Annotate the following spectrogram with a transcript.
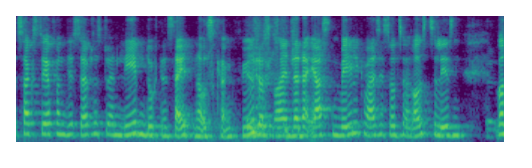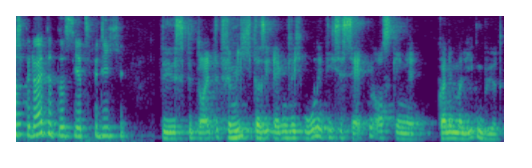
sagst du ja von dir selbst, dass du ein Leben durch den Seitenausgang führst. das war in deiner ersten Mail quasi so herauszulesen. Was bedeutet das jetzt für dich? Das bedeutet für mich, dass ich eigentlich ohne diese Seitenausgänge gar nicht mehr leben würde.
